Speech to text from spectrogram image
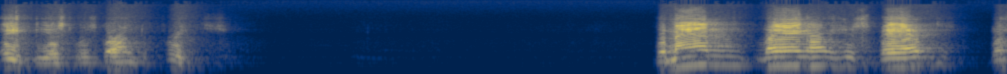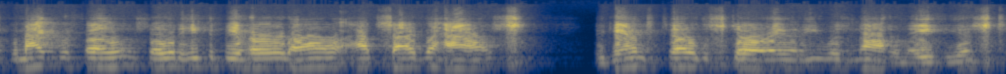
atheist was going to preach. The man laying on his bed with the microphone so that he could be heard all outside the house began to tell the story that he was not an atheist,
